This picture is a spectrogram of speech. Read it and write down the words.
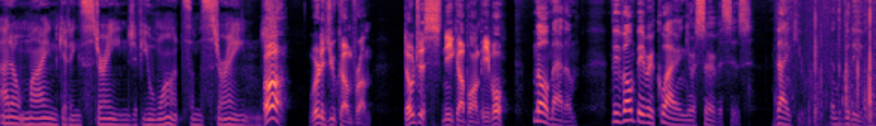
I don't mind getting strange if you want some strange. Ah! Where did you come from? Don't just sneak up on people. No, madam. We won't be requiring your services. Thank you, and good evening.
